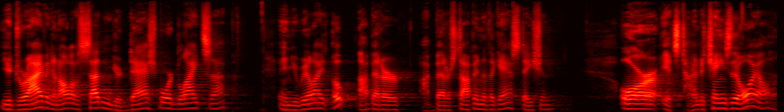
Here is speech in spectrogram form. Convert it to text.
You're driving, and all of a sudden, your dashboard lights up, and you realize, oh, I better, I better stop into the gas station or it's time to change the oil,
